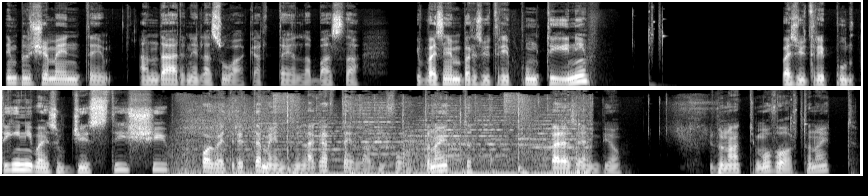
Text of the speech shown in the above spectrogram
semplicemente andare nella sua cartella, basta che vai sempre sui tre puntini, vai sui tre puntini, vai su gestisci, poi vai direttamente nella cartella di Fortnite, per esempio, chiudo un attimo Fortnite.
